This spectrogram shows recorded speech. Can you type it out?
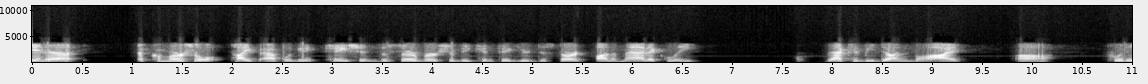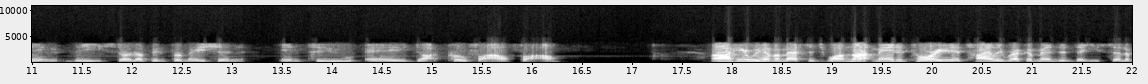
in a a commercial type application, the server should be configured to start automatically. That could be done by uh, putting the startup information into a .profile file. Uh, here we have a message. While not mandatory, it's highly recommended that you set a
